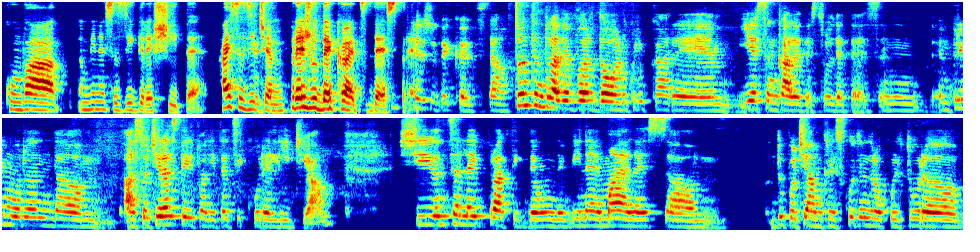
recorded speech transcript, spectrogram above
cumva îmi vine să zic greșite. Hai să zicem prejudecăți despre. Prejudecăți, da. Sunt într-adevăr două lucruri care ies în cale destul de des. În, în primul rând, um, asocierea spiritualității cu religia și înțeleg practic de unde vine, mai ales um, după ce am crescut într-o cultură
